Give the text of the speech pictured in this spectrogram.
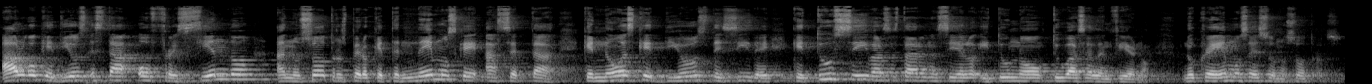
algo que Dios está ofreciendo a nosotros, pero que tenemos que aceptar, que no es que Dios decide que tú sí vas a estar en el cielo y tú no, tú vas al infierno. No creemos eso nosotros.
